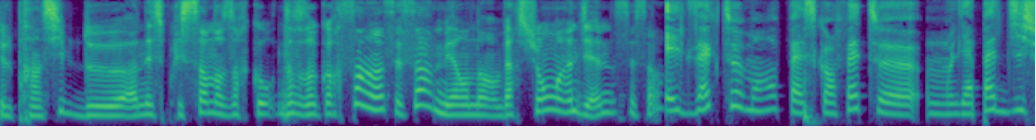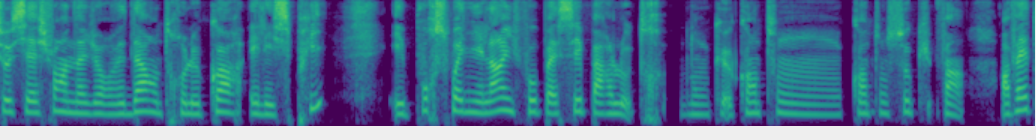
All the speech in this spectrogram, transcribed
le principe d'un esprit sain dans un, corps- dans un corps sain, hein, c'est ça, mais en, version indienne, c'est ça? Exactement, parce qu'en fait, euh, il n'y a pas de dissociation en Ayurveda entre le corps et l'esprit. Et pour soigner l'un, il faut passer par l'autre. Donc, euh, quand on, quand on s'occupe. Enfin, en fait,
